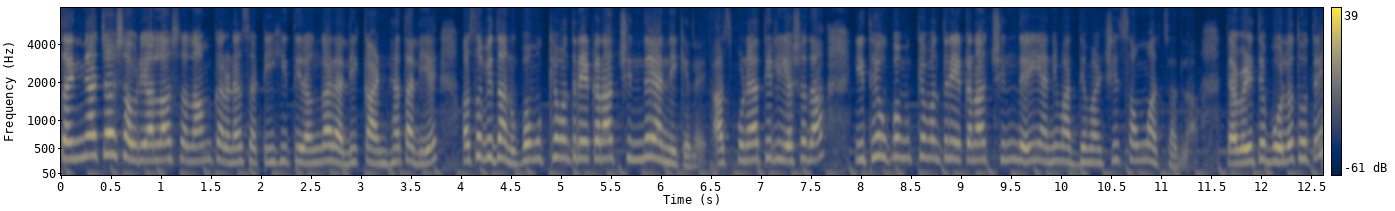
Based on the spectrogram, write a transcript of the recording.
सैन्याच्या शौर्याला सलाम करण्यासाठी ही तिरंगा रॅली काढण्यात आली आहे. असं विधान उपमुख्यमंत्री एकनाथ शिंदे यांनी केलंय. आज पुण्यातील यशदा इथे उपमुख्यमंत्री एकनाथ शिंदे यांनी माध्यमांशी संवाद साधला. त्यावेळी ते बोलत होते.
